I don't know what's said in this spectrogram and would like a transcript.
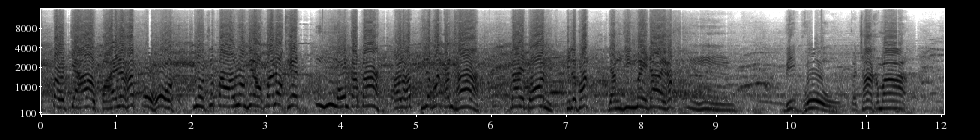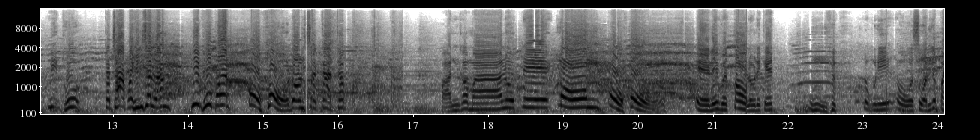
ชเปิดยาวไปแล้วครับ โอ้โหหลุดหรือเปล่าลูกนี้ออกมานอกเขตมองกลับมาเอาละครับพิรพัฒน์กันทาได้บอลพิรพัฒน์ยังยิงไม่ได้ครับวิภูกระชากเข้ามาวิภูกระชากไปถึงเส้นหลังวิภูเปิดโอ้โหโดนสกัดครับ ปั่นเข้ามาลูกนี้มงโอ้โหเอลิเวโตโรดิเกตลูกนี้โอ้สวนขึ้นไป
